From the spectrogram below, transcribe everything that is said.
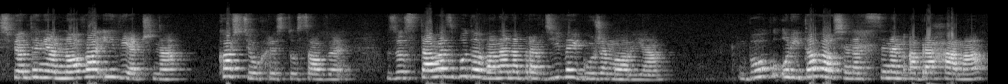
Świątynia nowa i wieczna, Kościół Chrystusowy, została zbudowana na prawdziwej górze Moria. Bóg ulitował się nad synem Abrahama,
